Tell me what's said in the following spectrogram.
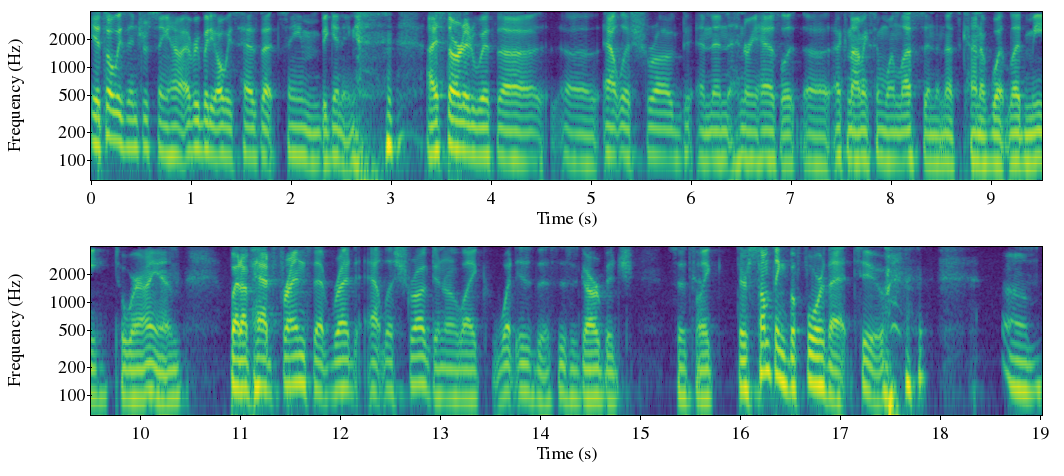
It's always interesting how everybody always has that same beginning. I started with uh, uh, Atlas Shrugged and then Henry Hazlitt, uh, Economics in One Lesson, and that's kind of what led me to where I am. But I've had friends that read Atlas Shrugged and are like, "What is this? This is garbage." So it's like there's something before that too. um,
